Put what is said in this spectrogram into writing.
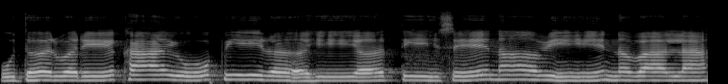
ઉધર્વ રેખાયો પી રહી અતિશે નવીનવાલા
